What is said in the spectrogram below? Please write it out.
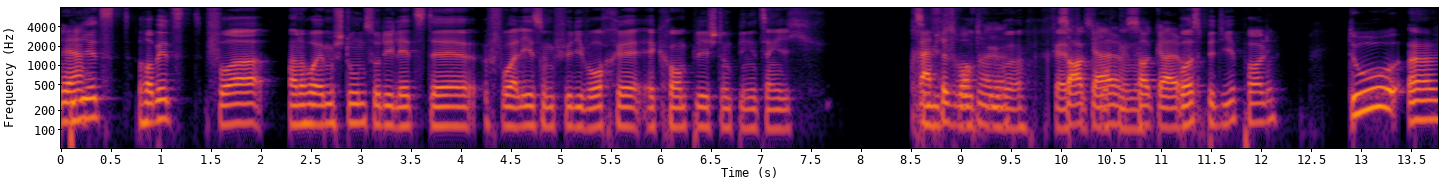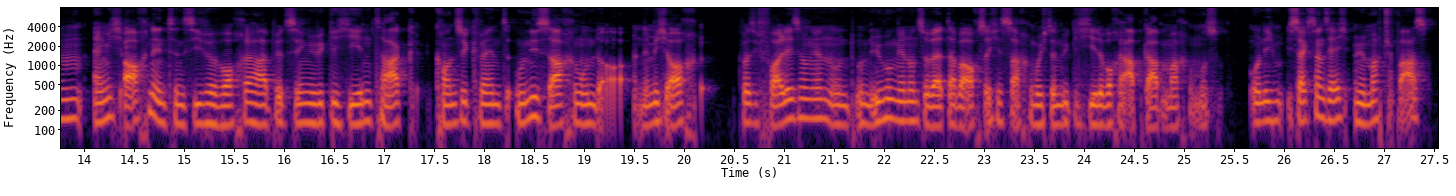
Ja, jetzt, habe jetzt vor einer halben Stunde so die letzte Vorlesung für die Woche accomplished und bin jetzt eigentlich reif fürs Wochenende. Sau geil, sau geil. Was bei dir, Pauli? Du, ähm, eigentlich auch eine intensive Woche, habe jetzt irgendwie wirklich jeden Tag konsequent Uni-Sachen und au- nämlich auch quasi Vorlesungen und, und Übungen und so weiter, aber auch solche Sachen, wo ich dann wirklich jede Woche Abgaben machen muss. Und ich, ich sag's ganz ehrlich, mir macht Spaß.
